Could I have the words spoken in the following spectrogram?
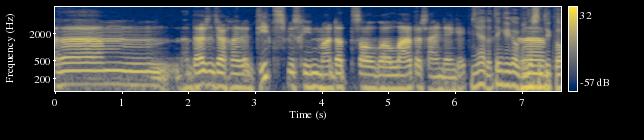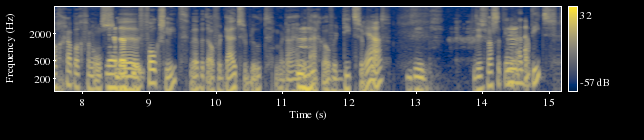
Ehm, duizend jaar geleden. Diets misschien, maar dat zal wel later zijn, denk ik. Ja, dat denk ik ook. Want dat is Ehm, natuurlijk wel grappig van ons ja, dat eh, volkslied. We hebben het over Duitse bloed, maar dan hebben we Mhm. het eigenlijk over Dietse Ja. bloed. Diets. Dus was het Mm. inderdaad Diets?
